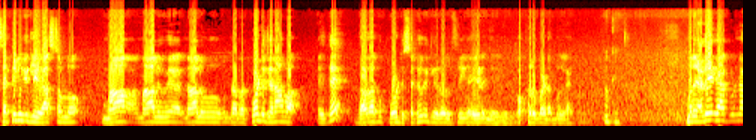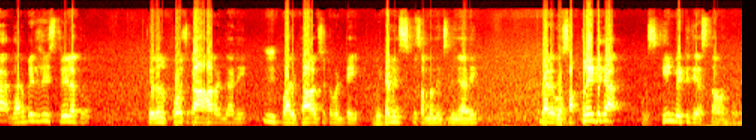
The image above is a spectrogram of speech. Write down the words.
సర్టిఫికెట్లు ఈ రాష్ట్రంలో మా నాలుగు నాలుగున్నర కోటి జనాభా అయితే దాదాపు కోటి సర్టిఫికెట్లు ఈరోజు ఫ్రీగా వేయడం జరిగింది. ఒక్క రూపాయి డబ్బులు లేకుండా. ఓకే. మరి అదే కాకుండా గర్భిణీ స్త్రీలకు ఈరోజు పోషకాహారం కానీ. వారికి కావాల్సినటువంటి విటమిన్స్కి సంబంధించింది కానీ దానికి ఒక సపరేట్గా ఒక స్కీమ్ పెట్టి చేస్తూ ఉంటుంది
